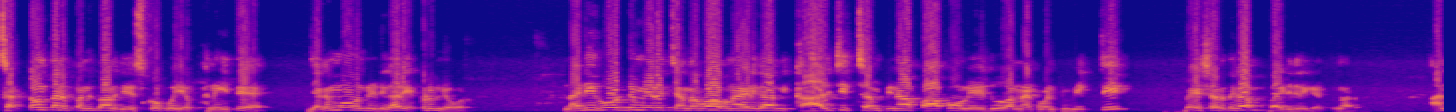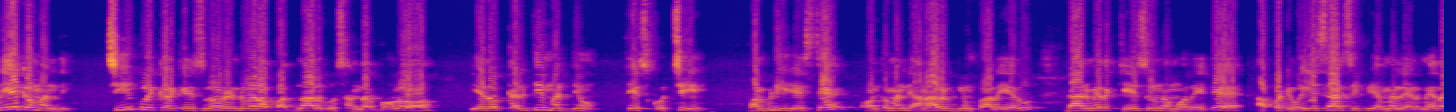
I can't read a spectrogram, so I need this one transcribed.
చట్టం తన పని తాను చేసుకోపోయే పని అయితే జగన్మోహన్ రెడ్డి గారు ఎక్కడుండేవాడు? నడి రోడ్డు మీద చంద్రబాబు నాయుడు గారిని కాల్చి చంపినా పాపం లేదు అన్నటువంటి వ్యక్తి బేషరతుగా బయట తిరిగెడుతున్నాడు అనేక మంది చీప్ లిక్కర్ కేసులో రెండు వేల పద్నాలుగు సందర్భంలో ఏదో కల్తీ మద్యం తీసుకొచ్చి పంపిణీ చేస్తే కొంతమంది అనారోగ్యం పాలయ్యారు. దాని మీద కేసులు నమోదైతే అప్పటి వైఎస్ఆర్సీపీ ఎమ్మెల్యేల మీద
